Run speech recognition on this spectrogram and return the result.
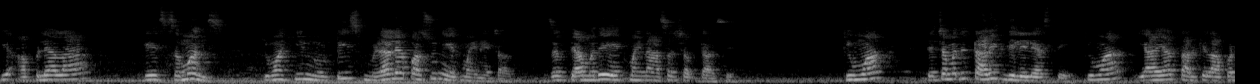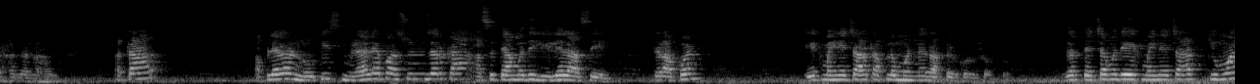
की आपल्याला हे समन्स किंवा ही नोटीस मिळाल्यापासून एक महिन्याच्या आत जर त्यामध्ये एक महिना असा शब्द असेल. किंवा त्याच्यामध्ये तारीख दिलेली असते किंवा या या तारखेला आपण हजर राहावं आता आपल्याला नोटीस मिळाल्यापासून जर का असं त्यामध्ये लिहिलेलं असेल तर आपण एक महिन्याच्या आत आपलं म्हणणं दाखल करू शकतो. जर त्याच्यामध्ये एक महिन्याच्या आत किंवा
